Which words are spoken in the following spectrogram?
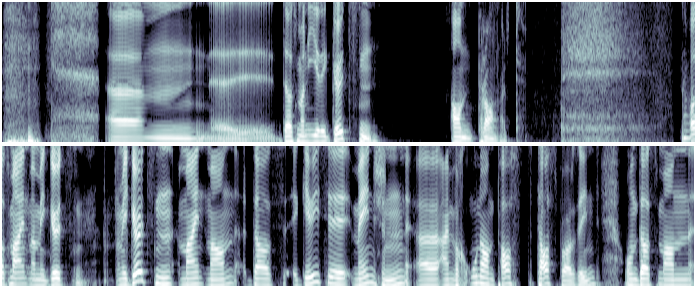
ähm, äh, dass man ihre Götzen anprangert. Was meint man mit Götzen? Mit Götzen meint man, dass gewisse Menschen äh, einfach unantastbar sind und dass man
